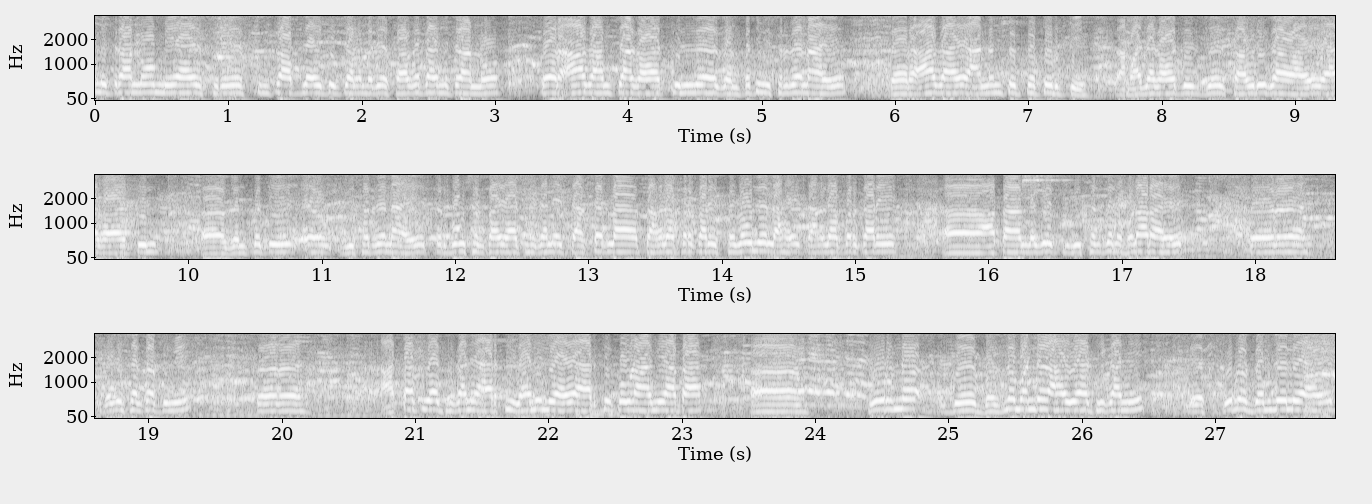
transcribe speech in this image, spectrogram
मित्रांनो मी आहे सुरेश. तुमचं आपल्या युट्यूब चॅनलमध्ये स्वागत आहे मित्रांनो. तर आज आमच्या गावातील गणपती विसर्जन आहे. तर आज आहे अनंत चतुर्थी. तर माझ्या गावातील जे सावरी गाव आहे या गावातील गणपती विसर्जन आहे. तर बघू शकता या ठिकाणी ट्रॅक्टरला चांगल्या प्रकारे सजवलेलं आहे. चांगल्या प्रकारे आता लगेच विसर्जन होणार आहे. तर बघू शकता तुम्ही. तर आताच या ठिकाणी आरती झालेली आहे. आरती करून आम्ही आता पूर्ण जे भजन मंडळ आहे या ठिकाणी पूर्ण जमलेले आहेत.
